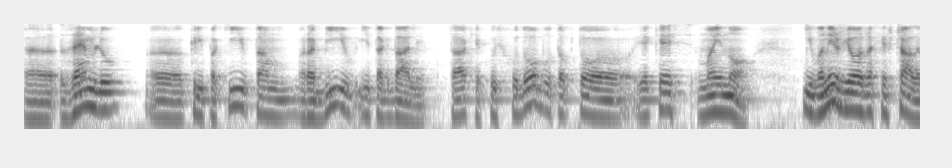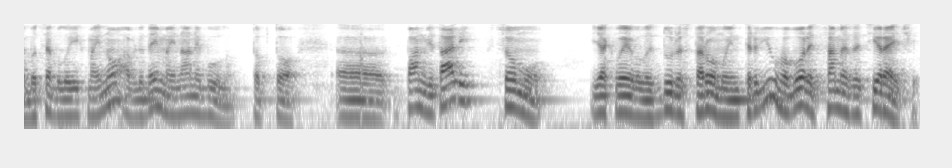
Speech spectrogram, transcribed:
е, землю, е, кріпаків, там, рабів і так далі. Так, якусь худобу, тобто якесь майно. І вони ж його захищали, бо це було їх майно, а в людей майна не було. Тобто е, пан Віталій в цьому, як виявилось, дуже старому інтерв'ю говорить саме за ці речі.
